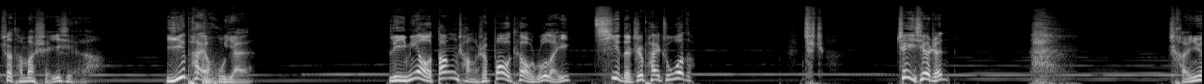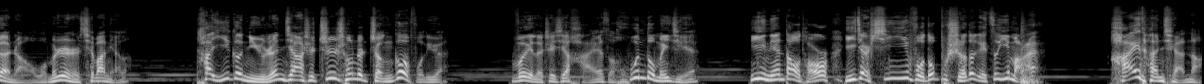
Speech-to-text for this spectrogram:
这他妈谁写的？一派胡言！李明耀当场是暴跳如雷，气得直拍桌子。这这这些人，陈院长，我们认识七八年了。她一个女人家是支撑着整个福利院，为了这些孩子婚都没结，一年到头一件新衣服都不舍得给自己买，还贪钱呢？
